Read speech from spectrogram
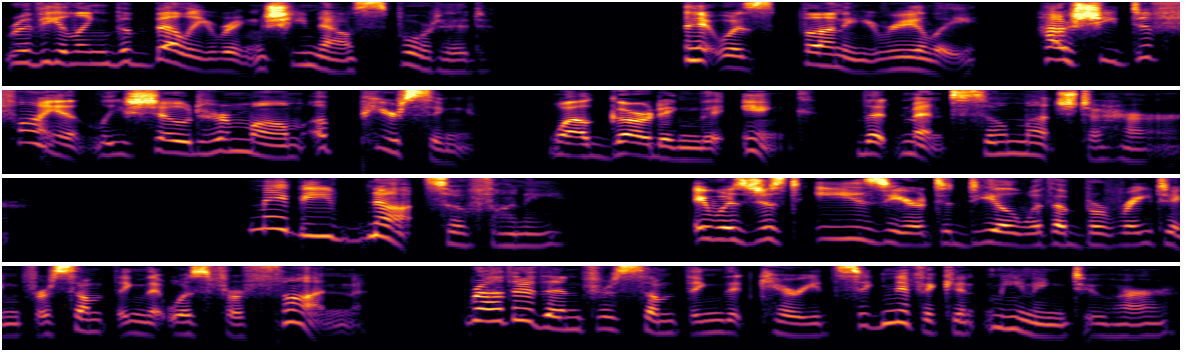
revealing the belly ring she now sported. It was funny, really, how she defiantly showed her mom a piercing while guarding the ink that meant so much to her. Maybe not so funny. It was just easier to deal with a berating for something that was for fun, rather than for something that carried significant meaning to her.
